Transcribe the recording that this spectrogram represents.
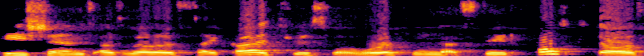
patients as well as psychiatrists were working at state hospitals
